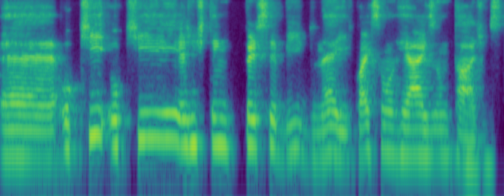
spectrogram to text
é, o, que, o que a gente tem percebido, né, e quais são as reais vantagens?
